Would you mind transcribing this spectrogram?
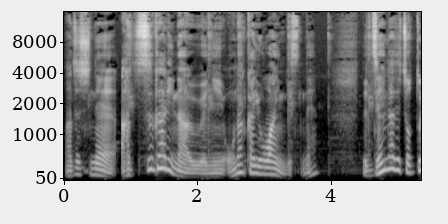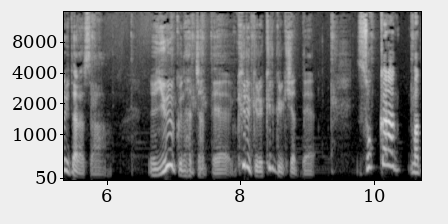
私ね暑がりな上にお腹弱いんですね。で全裸でちょっといたらさ緩くなっちゃってキュルキュルキュルキュル来ちゃってそっから、ま、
